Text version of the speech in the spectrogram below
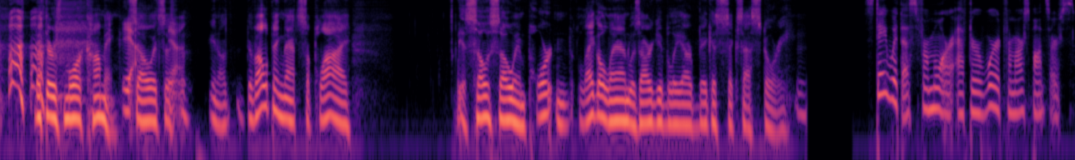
but there's more coming. Yeah. So it's a, yeah. You know, developing that supply is so, so important. Legoland was arguably our biggest success story. Mm. Stay with us for more after a word from our sponsors.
